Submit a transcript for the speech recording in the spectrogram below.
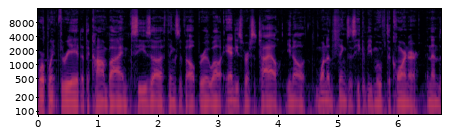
4.38 at the combine. Sees uh, things develop really well, and he's versatile. You know, one of the things is he could be moved to corner, and then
